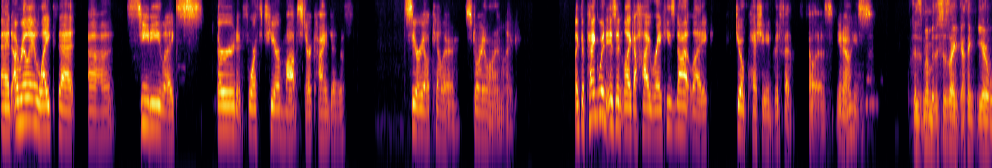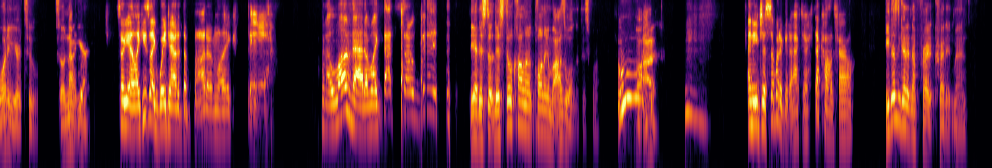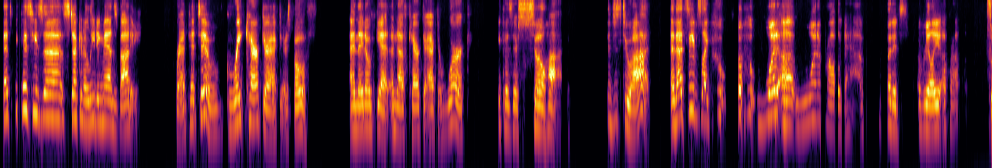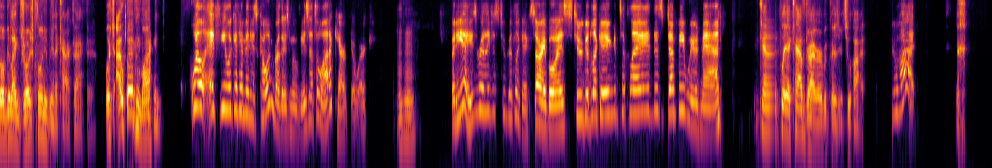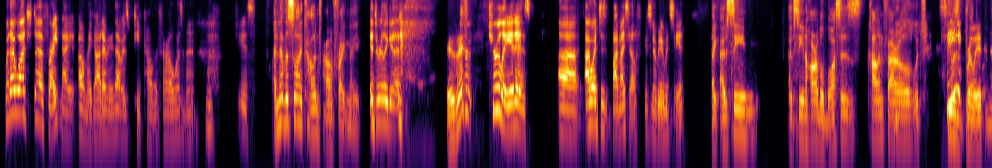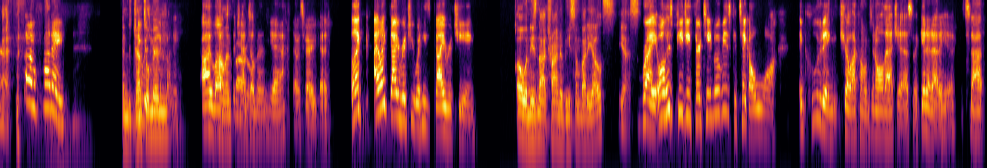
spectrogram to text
and I really like that uh, seedy, like third and fourth tier mobster kind of serial killer storyline. Like, like the Penguin isn't like a high rank. He's not like Joe Pesci in Goodfellas. You know, he's Because remember, this is like I think year one or year two. So not yet. so yeah, like he's like way down at the bottom, like. Bleh. But I love that. I'm like, that's so good. Yeah, they're still they're still calling calling him Oswald at this point. Ooh. And he just, said what a good actor. That Colin Farrell. He doesn't get enough credit credit, man. That's because he's uh, stuck in a leading man's body. Brad Pitt too. Great character actors, both. And they don't get enough character actor work because they're so hot. They're just too hot. And that seems like what a what a problem to have. But it's really a problem. So it'll be like George Clooney being a character actor, which I wouldn't mind. Well, if you look at him in his Coen Brothers movies, that's a lot of character work. hmm But yeah, he's really just too good looking. Sorry, boys, too good looking to play this dumpy weird man. You can't play a cab driver because you're too hot. Too hot. when I watched uh, Fright Night, oh my god! I mean, that was peak Colin Farrell, wasn't it? Jeez. I never saw the Colin Farrell Fright Night. It's really good. Is it? Truly, it is. Uh, I went to by myself because nobody would see it. Like I've seen, I've seen Horrible Bosses, Colin Farrell, which See, he was brilliant in that, so funny. and the really Gentleman. funny. I love the Farrell. gentleman. Yeah, that was very good. I like I like Guy Ritchie when he's Guy Ritchieing. Oh, and he's not trying to be somebody else. Yes. Right. All his PG thirteen movies could take a walk, including Sherlock Holmes and all that jazz. Like, get it out of here. It's not.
